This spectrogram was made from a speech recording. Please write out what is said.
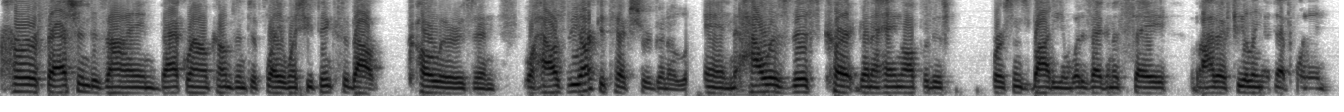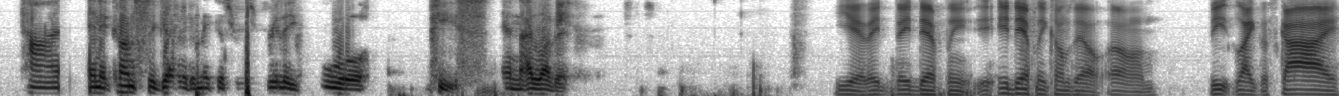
her fashion design background comes into play when she thinks about colors and well how's the architecture going to look and how is this cut going to hang off of this person's body and what is that going to say about how they're feeling at that point in time and it comes together to make this really cool piece and i love it yeah they they definitely it, it definitely comes out um the like the sky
